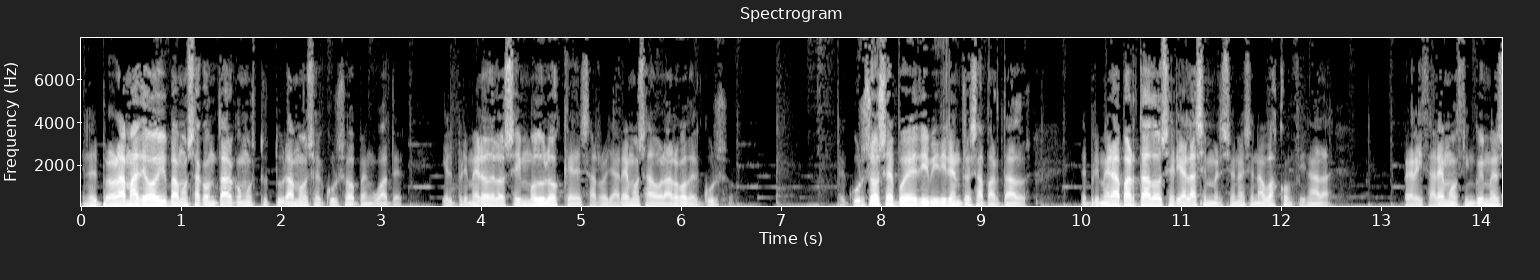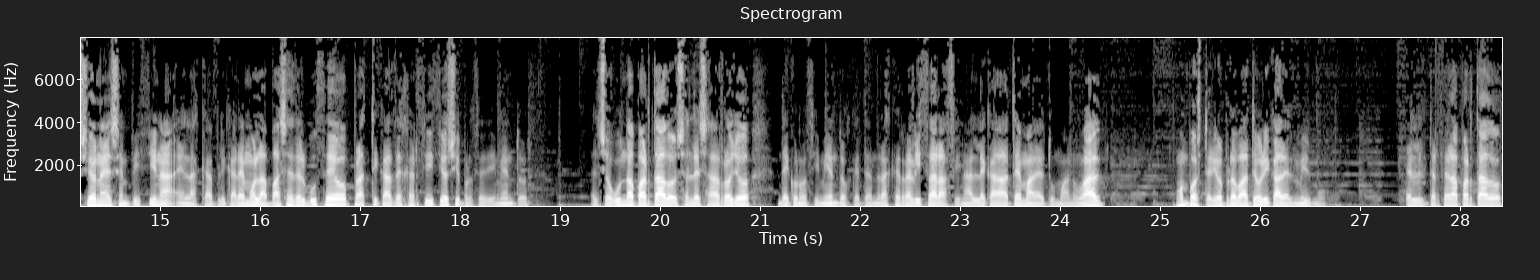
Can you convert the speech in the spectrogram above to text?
En el programa de hoy vamos a contar cómo estructuramos el curso Open Water y el primero de los seis módulos que desarrollaremos a lo largo del curso. El curso se puede dividir en tres apartados. El primer apartado sería las inmersiones en aguas confinadas. Realizaremos cinco inmersiones en piscina en las que aplicaremos las bases del buceo, prácticas de ejercicios y procedimientos. El segundo apartado es el desarrollo de conocimientos que tendrás que realizar al final de cada tema de tu manual con posterior prueba teórica del mismo. El tercer apartado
